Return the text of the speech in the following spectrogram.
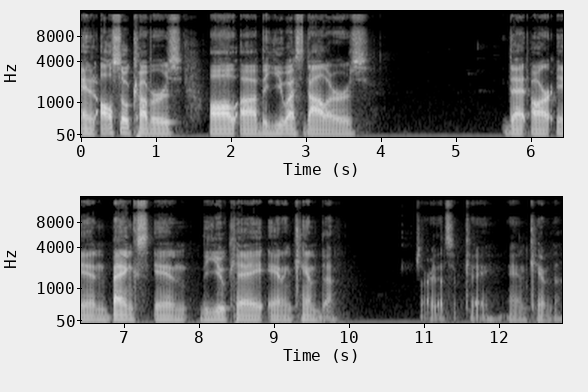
And it also covers all of the US dollars that are in banks in the UK and in Canada. Sorry, that's okay, and Canada.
